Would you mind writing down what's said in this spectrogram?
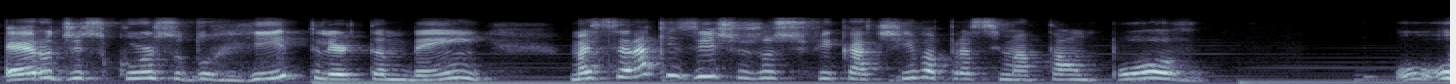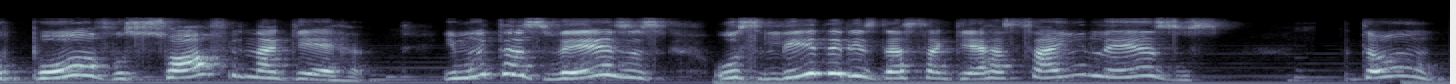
era o discurso do Hitler também, mas será que existe justificativa para se matar um povo? O, o, povo sofre na guerra e muitas vezes os líderes dessa guerra saem ilesos. Então,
